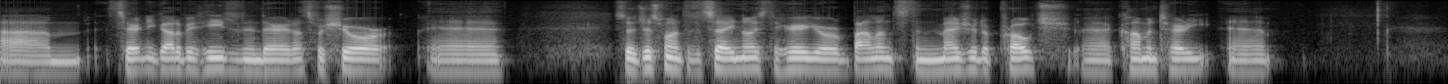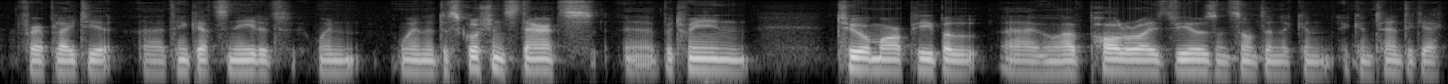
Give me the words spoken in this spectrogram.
Um, certainly got a bit heated in there, that's for sure. Uh, so just wanted to say, nice to hear your balanced and measured approach, uh, commentary. Um, fair play to you. I think that's needed when when a discussion starts uh, between two or more people uh, who have polarized views on something. It can it can tend to get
